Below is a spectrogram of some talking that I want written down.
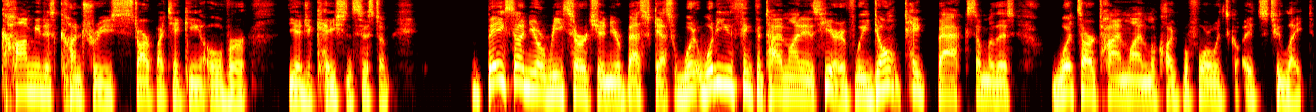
communist countries start by taking over the education system. Based on your research and your best guess, what, what do you think the timeline is here? If we don't take back some of this, what's our timeline look like before it's, it's too late?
